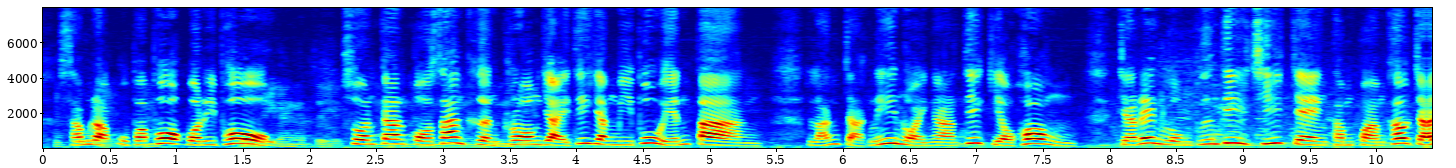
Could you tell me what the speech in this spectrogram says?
ำสำหรับอุปโภคบริโภค ส่วนการก่อสร้างเขื่อนคลองใหญ่ที่ยังมีผู้เห็นต่าง หลังจากนี้หน่วยงานที่เกี่ยวข้อง จะเร่งลงพื้นที่ชี้แจงทำความเข้าใจ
